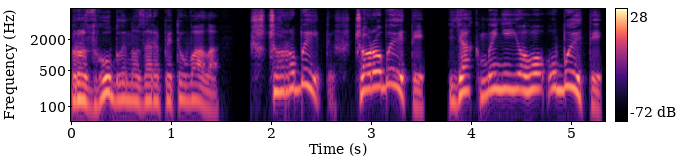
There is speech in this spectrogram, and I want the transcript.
розгублено зарепетувала Що робити? Що робити? Як мені його убити?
